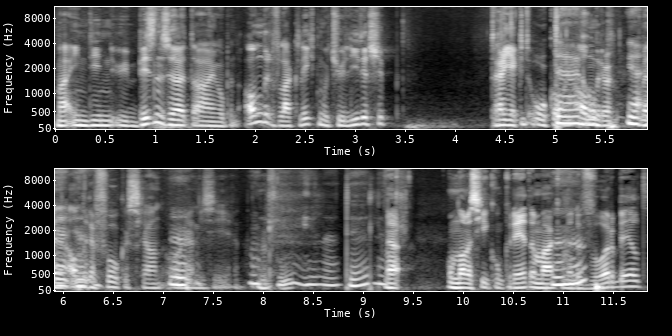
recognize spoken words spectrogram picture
Maar indien je businessuitdaging op een ander vlak ligt, moet je leadership traject ook op een andere, Ja, met een ja. andere focus gaan Ja. organiseren. Oké, heel eh, duidelijk. Om dat misschien concreet te maken met Mhm. een voorbeeld.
